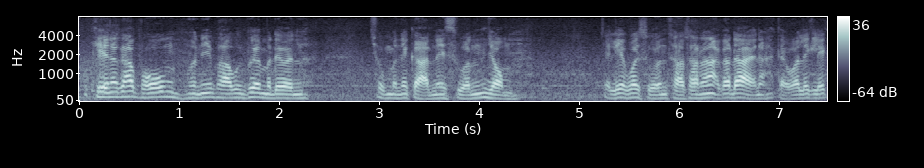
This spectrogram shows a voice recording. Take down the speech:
โอเคนะครับผม วันนี้พาเพื่อนๆมาเดิน ชมบรรยากาศในสวนหย่อม จะเรียกว่าสวนสาธารณะก็ได้นะ แต่ว่าเล็ก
